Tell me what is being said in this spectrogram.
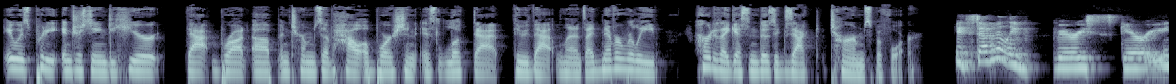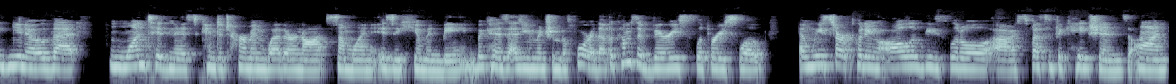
it was pretty interesting to hear that brought up in terms of how abortion is looked at through that lens. I'd never really heard it, I guess, in those exact terms before. It's definitely very scary, you know, that wantedness can determine whether or not someone is a human being. Because as you mentioned before, that becomes a very slippery slope and we start putting all of these little uh, specifications on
